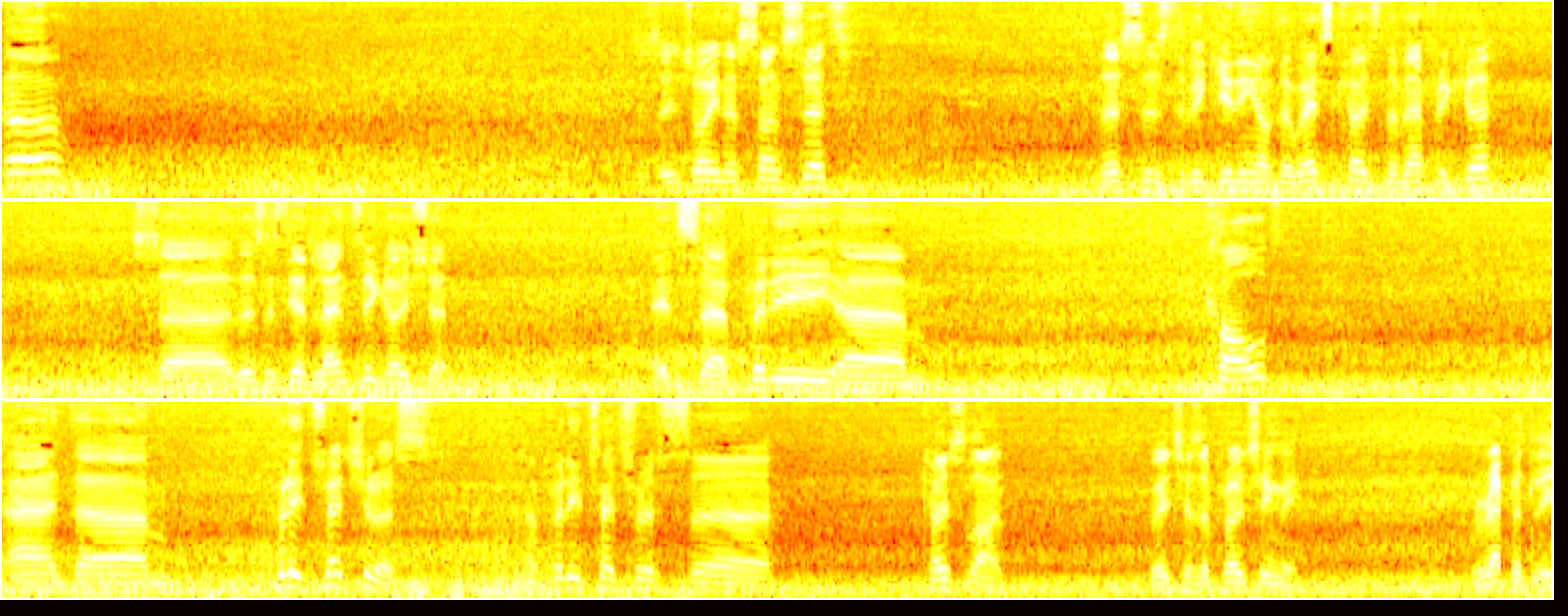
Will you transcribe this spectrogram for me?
Uh, just enjoying the sunset. This is the beginning of the west coast of Africa. So this is the Atlantic Ocean. It's uh, pretty um, cold and um, pretty treacherous. A pretty treacherous uh, coastline which is approaching me rapidly.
